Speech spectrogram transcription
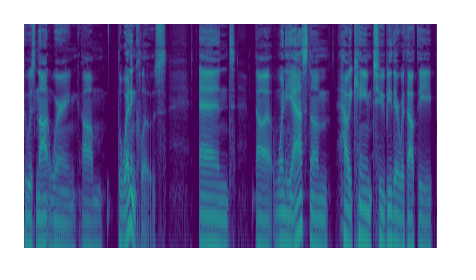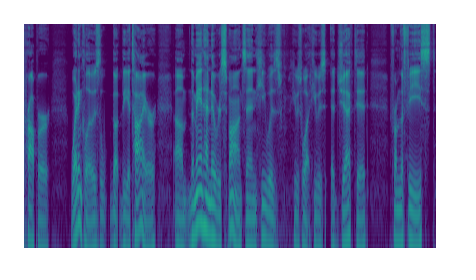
who was not wearing um, the wedding clothes. And uh, when he asked them how he came to be there without the proper wedding clothes, the, the, the attire, um, the man had no response. And he was, he was what? He was ejected from the feast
